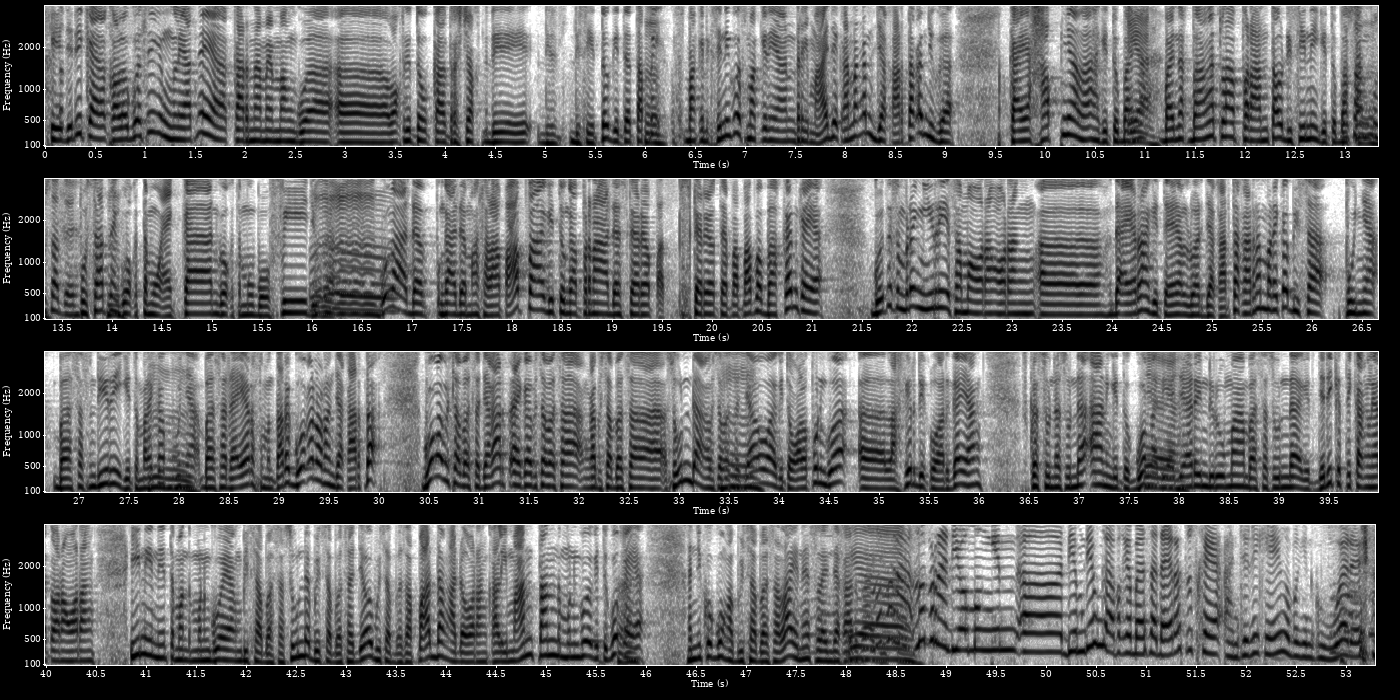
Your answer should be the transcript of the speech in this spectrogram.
Iya jadi kayak kalau gue sih ngelihatnya ya karena memang gue eh, waktu itu culture shock di di, di situ gitu. Tapi Hmm. semakin ke sini gue semakin yang nerima aja karena kan Jakarta kan juga kayak hubnya lah gitu. Banyak Iya. banyak banget lah perantau di sini gitu. Bahkan Pusat-pusat ya? Pusatnya gue ketemu Ekan, gue ketemu Bovi juga. Hmm. Gue nggak ada nggak ada masalah apa apa gitu. Nggak pernah ada stereotip stereotip apa apa. Bahkan kayak gue tuh sebenarnya ngiri sama orang-orang eh, daerah gitu ya luar Jakarta karena mereka bisa punya bahasa sendiri gitu. Mereka Hmm. punya bahasa daerah. Sementara gue kan orang Jakarta, gue nggak bisa bahasa Jakarta, eh nggak bisa bahasa nggak bisa bahasa Sunda, nggak bisa bahasa Hmm. Jawa gitu. Walaupun gue eh, lahir di keluarga yang kesunda-sundaan gitu. Gue nggak Iya. diajarin di rumah bahasa Sunda gitu. Jadi ketika ngeliat orang-orang ini nih teman-teman gue yang bisa bahasa Sunda, bisa bahasa Jawa, bisa bahasa Padang, ada orang Kalimantan temen gue gitu. Gue kayak anjing kok gue nggak bisa bahasa lain ya selain Jakarta. Iya. Lo pernah, lo pernah diomongin eh, diam-diam nggak pakai bahasa daerah terus kayak anjir nih kayaknya ngomongin gua deh.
